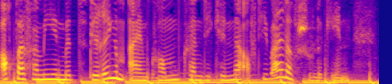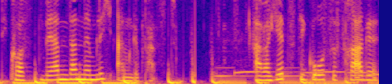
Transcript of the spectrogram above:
Auch bei Familien mit geringem Einkommen können die Kinder auf die Waldorfschule gehen. Die Kosten werden dann nämlich angepasst. Aber jetzt die große Frage,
